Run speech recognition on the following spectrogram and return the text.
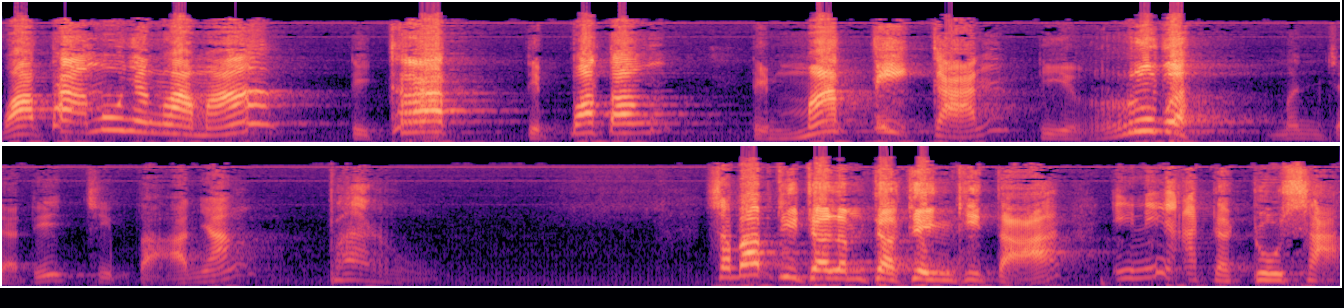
Watakmu yang lama dikerat, dipotong, dimatikan, dirubah menjadi ciptaan yang baru. Sebab di dalam daging kita ini ada dosa.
